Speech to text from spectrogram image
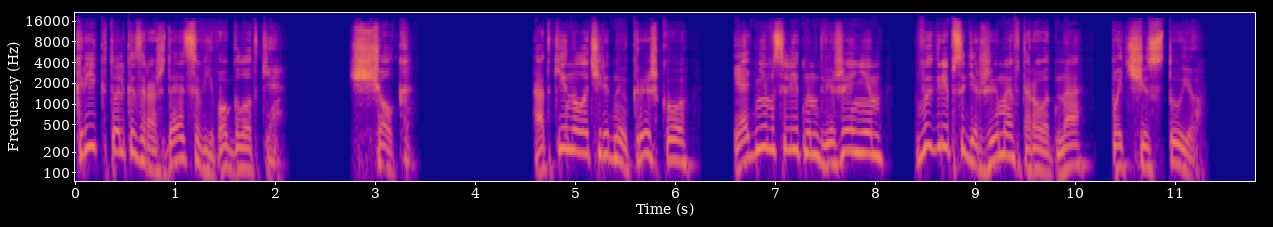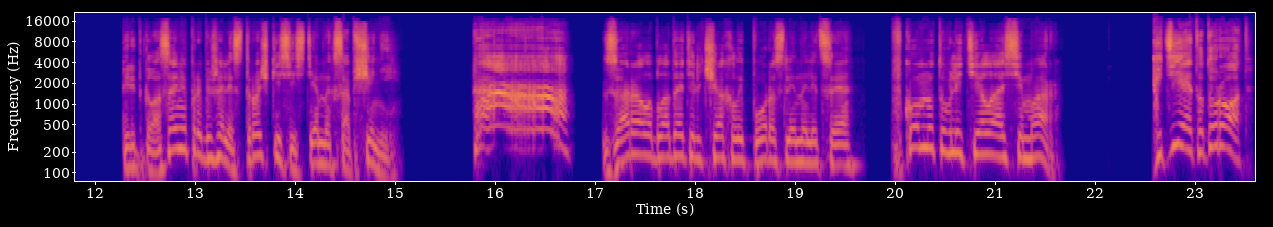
Крик только зарождается в его глотке. Щелк. Откинул очередную крышку и одним слитным движением выгреб содержимое второго дна подчистую. Перед глазами пробежали строчки системных сообщений. а Заорал обладатель чахлой поросли на лице. В комнату влетела Асимар. «Где этот урод?»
